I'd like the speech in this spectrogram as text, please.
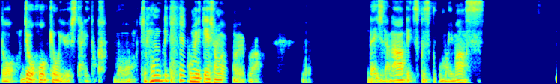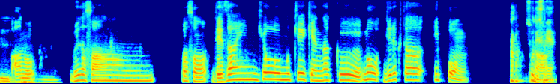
と情報共有したりとか、もう基本的なコミュニケーション能力は、大事だなってつくづく思います。うんあの、上田さんはそのデザイン業務経験なく、もうディレクター一本、あ、そうですね。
